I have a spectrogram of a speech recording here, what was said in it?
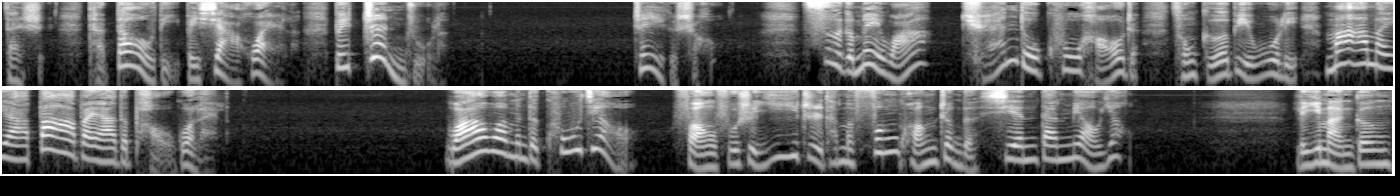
但是他到底被吓坏了，被镇住了。这个时候，四个妹娃全都哭嚎着从隔壁屋里“妈妈呀，爸爸呀”的跑过来了。娃娃们的哭叫仿佛是医治他们疯狂症的仙丹妙药。李满庚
